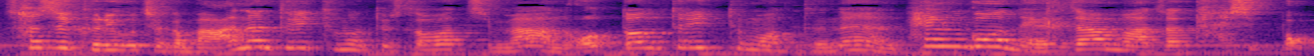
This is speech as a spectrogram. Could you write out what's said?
사실 그리고 제가 많은 트리트먼트를 써봤지만 어떤 트리트먼트는 헹궈내자마자 다시 뻑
